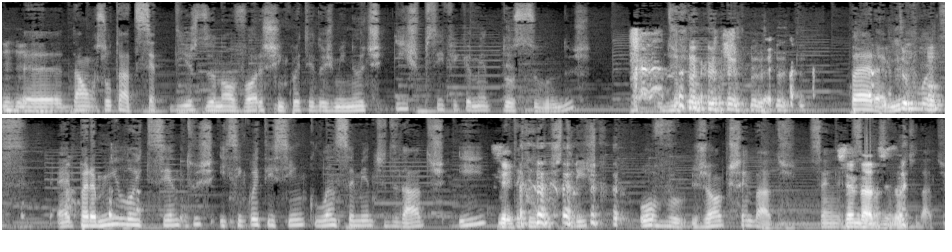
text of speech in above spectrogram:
Uh, dá um resultado. De 7 dias, 19 horas, 52 minutos e especificamente 12 segundos de jogo. Para, 1800 é, para 1855 lançamentos de dados e, asterisco, houve jogos sem dados. Sem, Sem dados, de dados.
